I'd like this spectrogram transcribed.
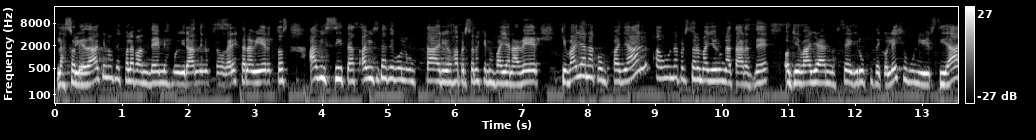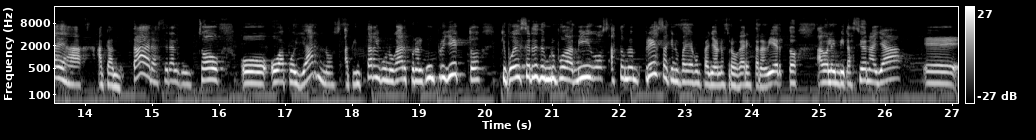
La soledad que nos dejó la pandemia es muy grande y nuestros hogares están abiertos a visitas, a visitas de voluntarios, a personas que nos vayan a ver, que vayan a acompañar a una persona mayor una tarde o que vayan, no sé, grupos de colegios, universidades a, cantar, a hacer algún show o, o apoyarnos a pintar algún hogar con algún proyecto que puede ser desde un grupo de amigos hasta una empresa que nos vaya a acompañar. Nuestros hogares están abiertos. Hago la invitación allá eh,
